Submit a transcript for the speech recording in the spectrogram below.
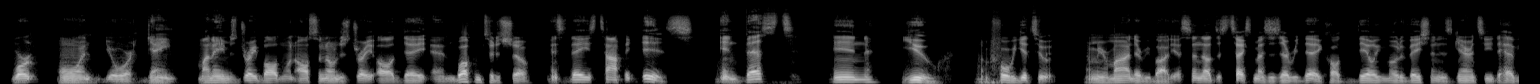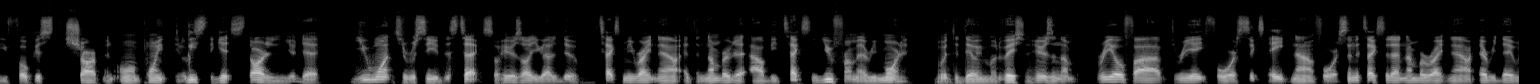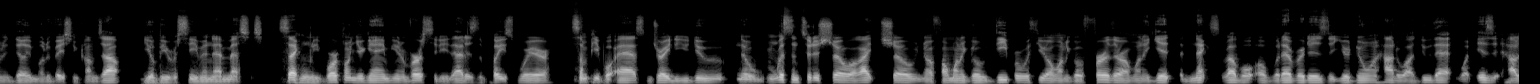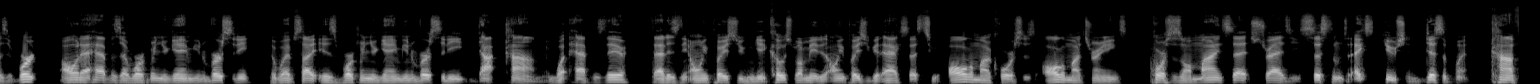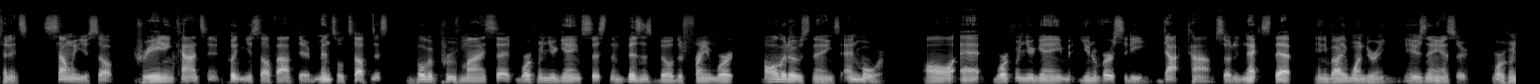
work on your game. My name is Dre Baldwin, also known as Dre All Day, and welcome to the show. And today's topic is invest in you. Before we get to it, let me remind everybody I send out this text message every day called the Daily Motivation. is guaranteed to have you focused, sharp, and on point, at least to get started in your day. You want to receive this text. So here's all you got to do text me right now at the number that I'll be texting you from every morning with the Daily Motivation. Here's the number 305 384 6894. Send a text to that number right now. Every day when the daily motivation comes out, you'll be receiving that message. Secondly, Work on Your Game University. That is the place where some people ask, Dre, do you do, you know, listen to the show? I like the show. You know, if I want to go deeper with you, I want to go further, I want to get the next level of whatever it is that you're doing. How do I do that? What is it? How does it work? All that happens at Work on Your Game University. The website is workonyourgameuniversity.com. And what happens there that is the only place you can get coached by me, the only place you get access to all of my courses, all of my trainings, courses on mindset, strategy, systems, execution, discipline, confidence, selling yourself, creating content, putting yourself out there, mental toughness, bulletproof mindset, work on your game system, business builder framework, all of those things and more, all at workonyourgameuniversity.com. So the next step, anybody wondering, here's the answer, work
